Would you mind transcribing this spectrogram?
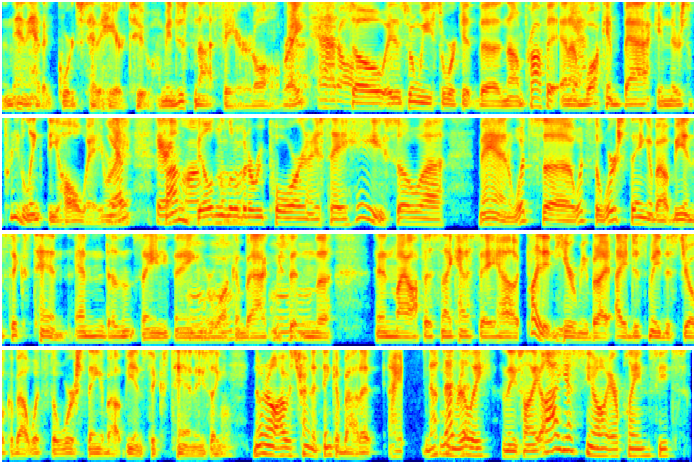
and he had a gorgeous head of hair too. I mean, just not fair at all, right? At- at all. So it was when we used to work at the nonprofit, and I'm walking back, and there's a pretty lengthy hallway, right? very so I'm long. building a little Mhm. bit of rapport, and I just say, "Hey, so." uh Man, what's uh what's the worst thing about being six ten? And doesn't say anything. Mm-hmm. We're walking back. We sit in the in my office and I kind of say how probably didn't hear me, but I, I, just made this joke about what's the worst thing about being 6'10. And he's like, mm-hmm. no, no, I was trying to think about it. I, nothing, nothing, really. And then he's like, oh, I guess, you know, airplane seats.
